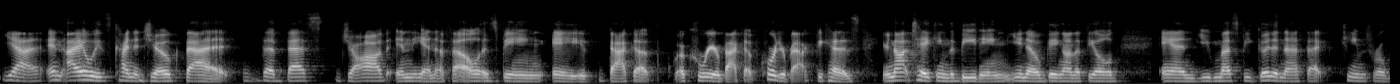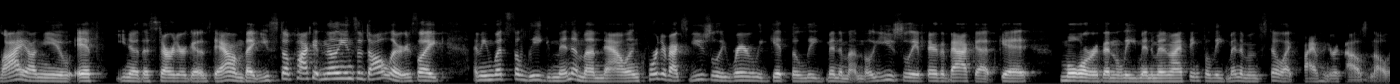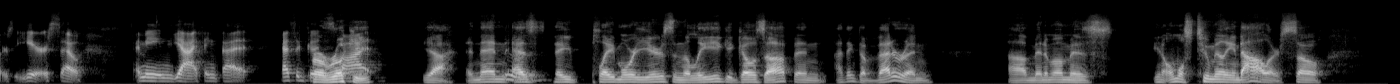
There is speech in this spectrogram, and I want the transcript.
Yeah, and I always kind of joke that the best job in the NFL is being a backup, a career backup quarterback because you're not taking the beating, you know, being on the field and you must be good enough that teams rely on you if, you know, the starter goes down, but you still pocket millions of dollars. Like, I mean, what's the league minimum now? And quarterbacks usually rarely get the league minimum. They'll usually if they're the backup get more than the league minimum. I think the league minimum is still like $500,000 a year. So, I mean, yeah, I think that that's a good For a rookie. Yeah. And then mm. as they play more years in the league, it goes up. And I think the veteran uh, minimum is, you know, almost $2 million. So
